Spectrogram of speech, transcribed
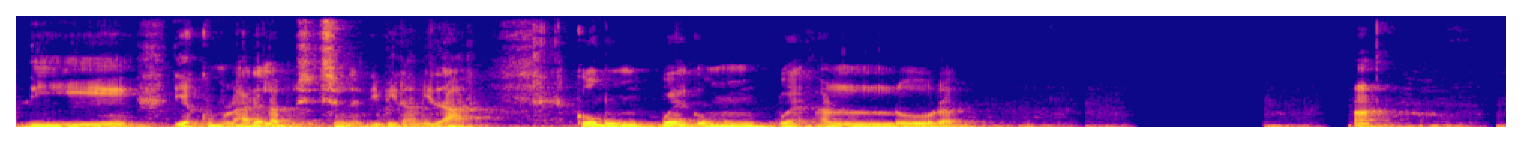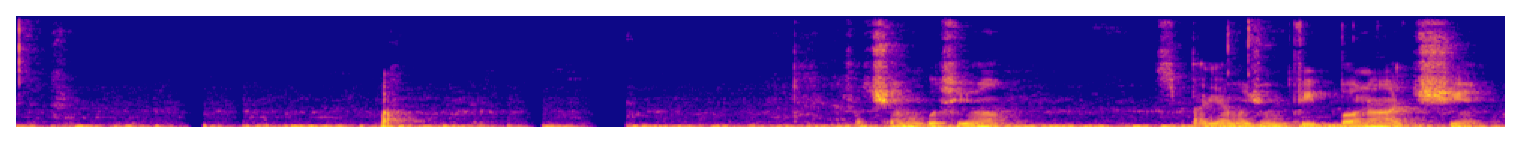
di, di accumulare la posizione di piramidare comunque comunque allora ah. Facciamo così no? spariamoci un Fibonacci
